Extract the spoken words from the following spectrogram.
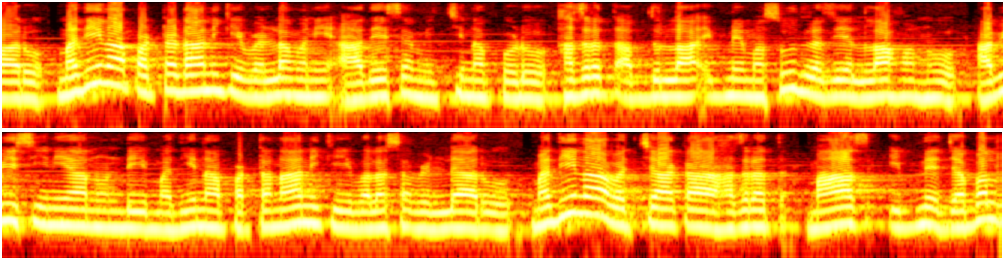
వారు మదీనా పట్టడానికి వెళ్ళమని ఆదేశం ఇచ్చినప్పుడు హజరత్ అబ్దుల్లా ఇబ్నె మసూద్ రజియల్లాహను అబీసీనియా నుండి మదీనా పట్టణానికి వలస వెళ్ళారు మదీనా వచ్చాక హజరత్ మాస్ ఇబ్నె జబల్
